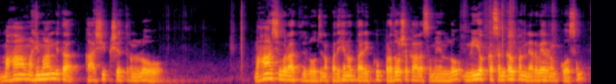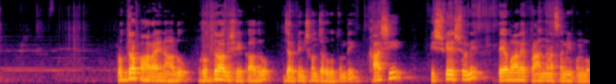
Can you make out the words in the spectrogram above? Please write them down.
మహామహిమాన్విత కాశీక్షేత్రంలో మహాశివరాత్రి రోజున పదిహేనో తారీఖు ప్రదోషకాల సమయంలో మీ యొక్క సంకల్పం నెరవేరడం కోసం రుద్రపారాయణాలు రుద్రాభిషేకాదులు జరిపించడం జరుగుతుంది. కాశీ విశ్వేశ్వరుని దేవాలయ ప్రాంగణ సమీపంలో.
